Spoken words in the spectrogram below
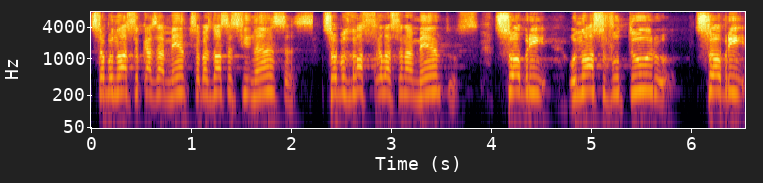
sobre o nosso casamento, sobre as nossas finanças, sobre os nossos relacionamentos, sobre o nosso futuro, sobre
